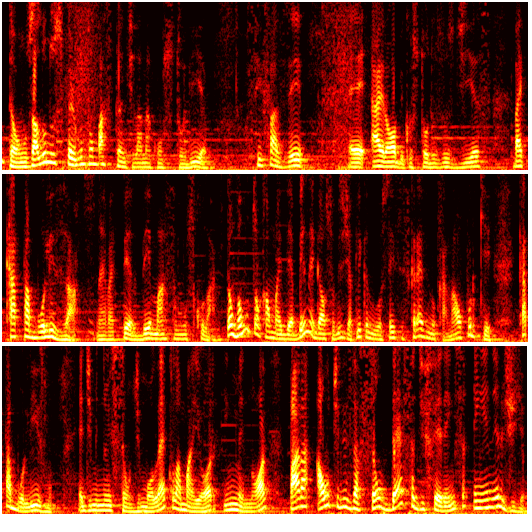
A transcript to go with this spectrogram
Então, os alunos perguntam bastante lá na consultoria se fazer é, aeróbicos todos os dias vai catabolizar, né? vai perder massa muscular. Então vamos trocar uma ideia bem legal sobre isso. Já clica no gostei, se inscreve no canal, porque catabolismo é diminuição de molécula maior em menor para a utilização dessa diferença em energia.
